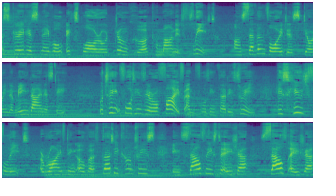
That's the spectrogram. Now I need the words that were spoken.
China's greatest naval explorer Zheng He commanded fleet on seven voyages during the Ming Dynasty. Between 1405 and 1433, his huge fleet arrived in over 30 countries in Southeast Asia, South Asia,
